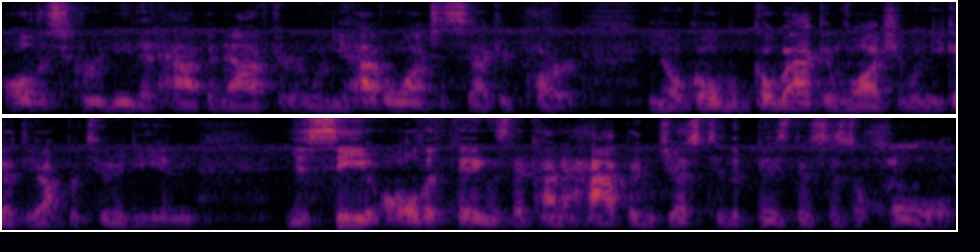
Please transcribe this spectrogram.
all the scrutiny that happened after, and when you haven't watched the second part, you know, go go back and watch it when you get the opportunity, and you see all the things that kind of happened just to the business as a whole.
